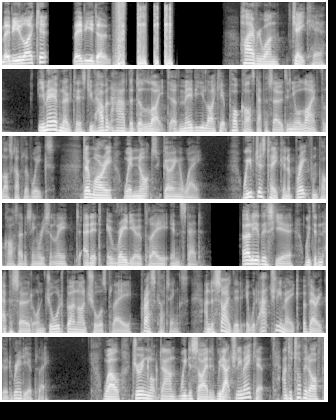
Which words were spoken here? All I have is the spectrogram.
Maybe you like it, maybe you don't. Hi everyone, Jake here. You may have noticed you haven't had the delight of Maybe You Like It podcast episodes in your life the last couple of weeks. Don't worry, we're not going away. We've just taken a break from podcast editing recently to edit a radio play instead. Earlier this year, we did an episode on George Bernard Shaw's play Press Cuttings and decided it would actually make a very good radio play. Well, during lockdown, we decided we'd actually make it. And to top it off,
